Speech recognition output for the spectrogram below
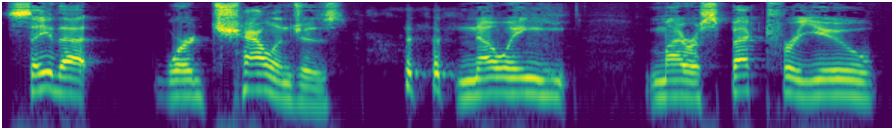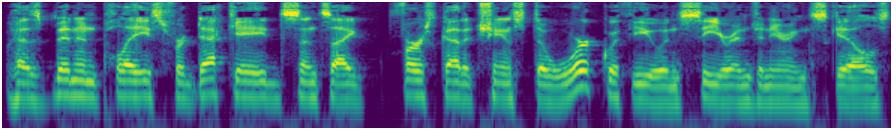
say that word challenges, knowing my respect for you has been in place for decades since I first got a chance to work with you and see your engineering skills.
